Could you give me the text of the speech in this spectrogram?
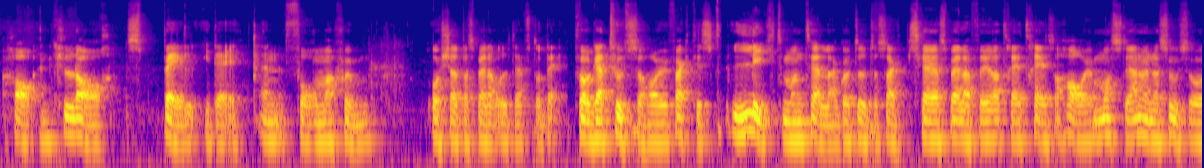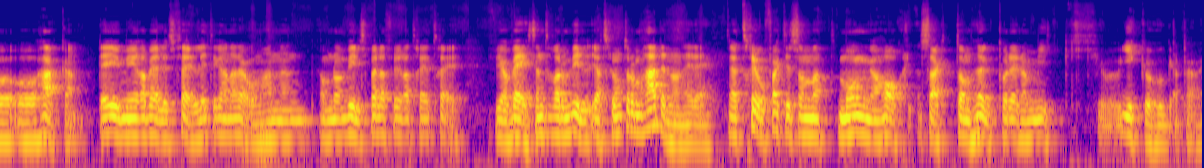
ha en klar spelidé, en formation och köpa spelare ut efter det. För Gattuso har ju faktiskt, likt Montella, gått ut och sagt ska jag spela 4-3-3 så har jag, måste jag använda Suso och, och Hakan. Det är ju Mirabellis fel lite grann då om, han, om de vill spela 4-3-3. Jag vet inte vad de vill. Jag tror inte de hade någon idé. Jag tror faktiskt som att många har sagt de högg på det de gick, gick att hugga på helt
